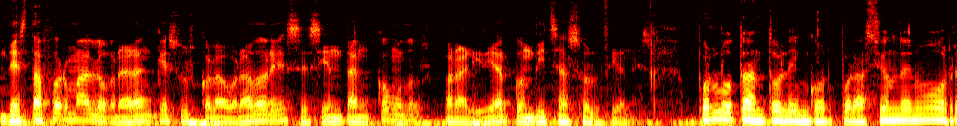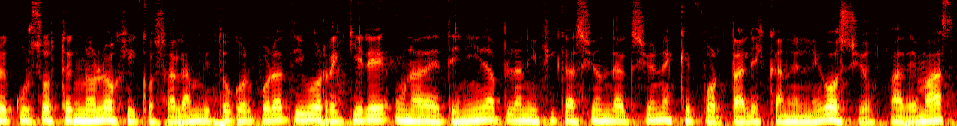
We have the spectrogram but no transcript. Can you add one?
De esta forma lograrán que sus colaboradores se sientan cómodos para lidiar con dichas soluciones. Por lo tanto, la incorporación de nuevos recursos tecnológicos al ámbito corporativo requiere una detenida planificación de acciones que fortalezcan el negocio. Además,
